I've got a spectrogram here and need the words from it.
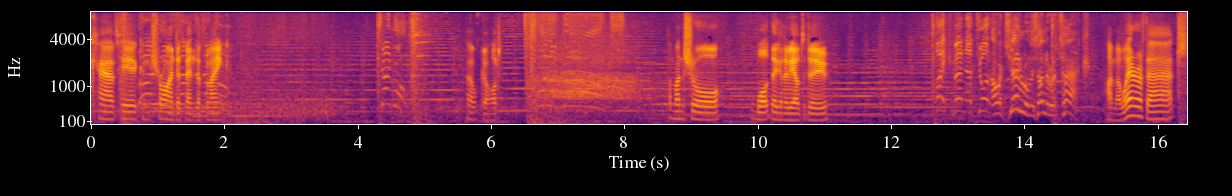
cav here can try and defend the flank. Oh god. For the gods! I'm unsure what they're going to be able to do. Pikemen at your Our general is under attack. I'm aware of that.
